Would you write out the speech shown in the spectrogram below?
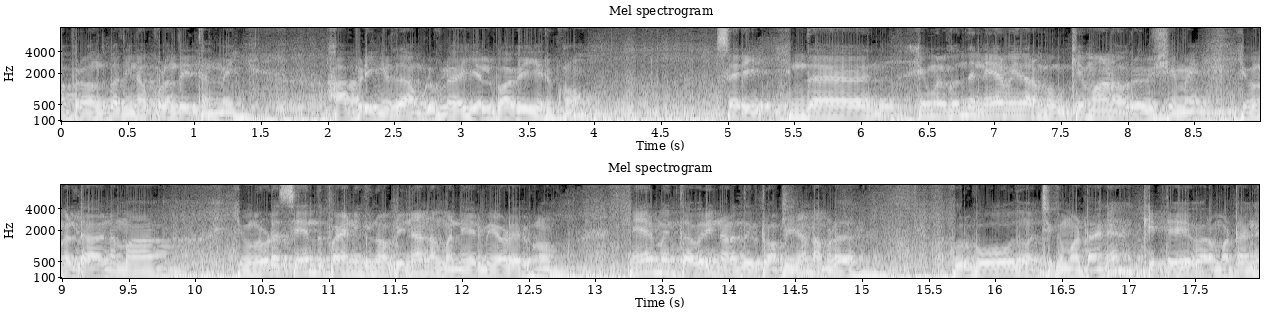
அப்புறம் வந்து பார்த்திங்கன்னா குழந்தைத்தன்மை அப்படிங்கிறது அவங்களுக்குள்ள இயல்பாகவே இருக்கும். சரி இந்த இவங்களுக்கு வந்து நேர்மை தான் ரொம்ப முக்கியமான ஒரு விஷயமே. இவங்கள்ட்ட நம்ம இவங்களோட சேர்ந்து பயணிக்கணும் அப்படின்னா நம்ம நேர்மையோடு இருக்கணும். நேர்மை தவறி நடந்துக்கிட்டோம் அப்படின்னா நம்மளை ஒருபோதும் வச்சுக்க மாட்டாங்க கிட்டே வர மாட்டாங்க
